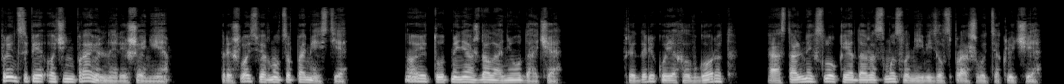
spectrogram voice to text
принципе, очень правильное решение. Пришлось вернуться в поместье, но и тут меня ждала неудача. Фредерик уехал в город, а остальных слуг я даже смысла не видел спрашивать о ключе.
